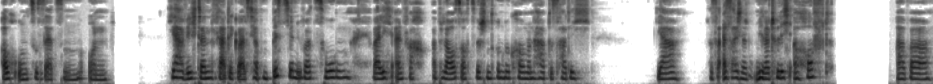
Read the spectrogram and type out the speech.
auch umzusetzen. Und ja, wie ich dann fertig war, also ich habe ein bisschen überzogen, weil ich einfach Applaus auch zwischendrin bekommen habe. Das hatte ich ja das, das habe ich mir natürlich erhofft. Aber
